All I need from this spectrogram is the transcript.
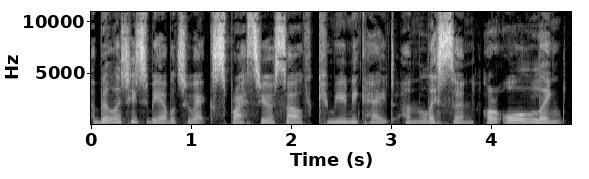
ability to be able to express yourself, communicate, and listen are all linked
